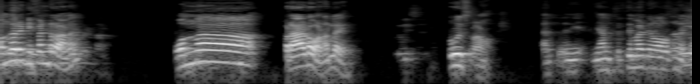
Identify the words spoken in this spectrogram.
ഒന്നൊരു ഡിഫൻഡർ ആണ്. ഒന്ന് പ്രാഡോ ആണ് അല്ലേ? ക്രൂയിസർ ആണോ ഞാൻ കൃത്യമായിട്ട് ഞാൻ ഓർക്കുന്നില്ല.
